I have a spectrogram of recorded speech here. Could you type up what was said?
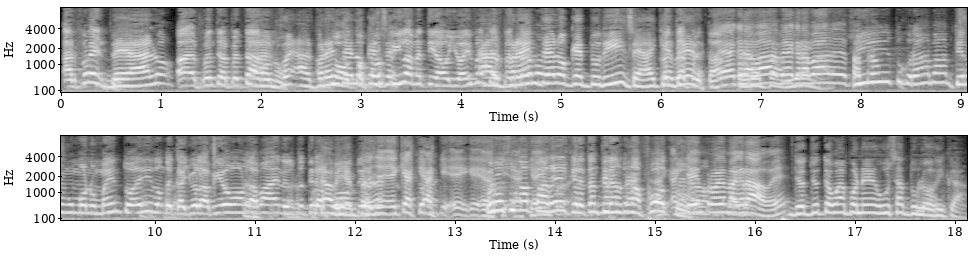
Al frente. Véalo. Ah, al frente del Pentágono. Al, al frente de lo que se, pila me he tirado yo ahí frente al, frente de lo que tú dices, hay que ver. Ve a grabar, ve a grabar. Sí, tú grabas. Tienen un monumento ahí donde cayó el avión, la vaina, y usted tira fotos. Pero, es que aquí, aquí, pero es una pared que le están tirando una foto. Aquí hay un problema grave. ¿eh? Yo, yo te voy a poner, usa tu lógica.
